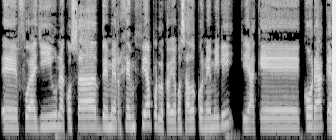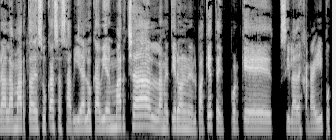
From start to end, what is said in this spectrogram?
eh, fue allí una cosa de emergencia por lo que había pasado con Emily, ya que Cora, que era la Marta de su casa, sabía lo que había en marcha, la metieron en el paquete, porque si la ahí, pues,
